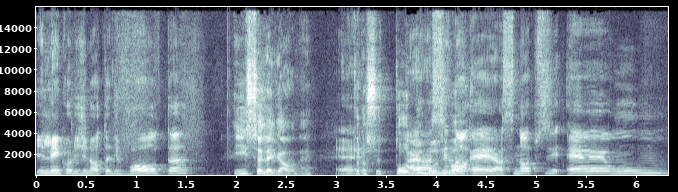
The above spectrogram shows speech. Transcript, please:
elenco original tá de volta. Isso é legal, né? Trouxe todo a, mundo de sino- volta. É, a sinopse é um,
